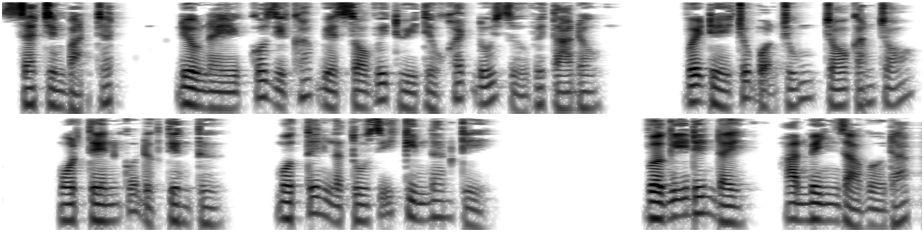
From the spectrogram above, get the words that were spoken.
Xét trên bản chất, Điều này có gì khác biệt so với Thủy Tiểu Khách đối xử với ta đâu? Vậy để cho bọn chúng chó cắn chó, Một tên có được tiên tư, Một tên là tu sĩ Kim Đan Kỳ. Vừa nghĩ đến đây, Hàn Minh giả vờ đáp.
